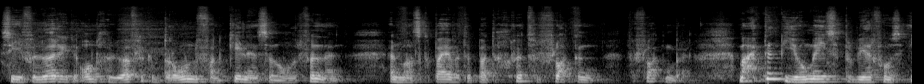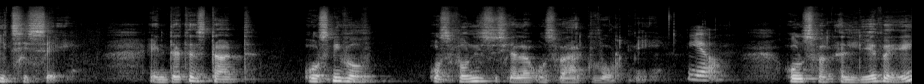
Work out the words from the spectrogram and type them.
So jy verloor hierdie ongelooflike bron van kennis en ondervinding in maatskappye wat 'n pad 'n groot vervlakking vervlakking bring. Maar ek dink die jong mense probeer vir ons ietsie sê. En dit is dat ons nie wil ons wil nie soos julle ons werk word nie. Ja. Ons wil 'n lewe hê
